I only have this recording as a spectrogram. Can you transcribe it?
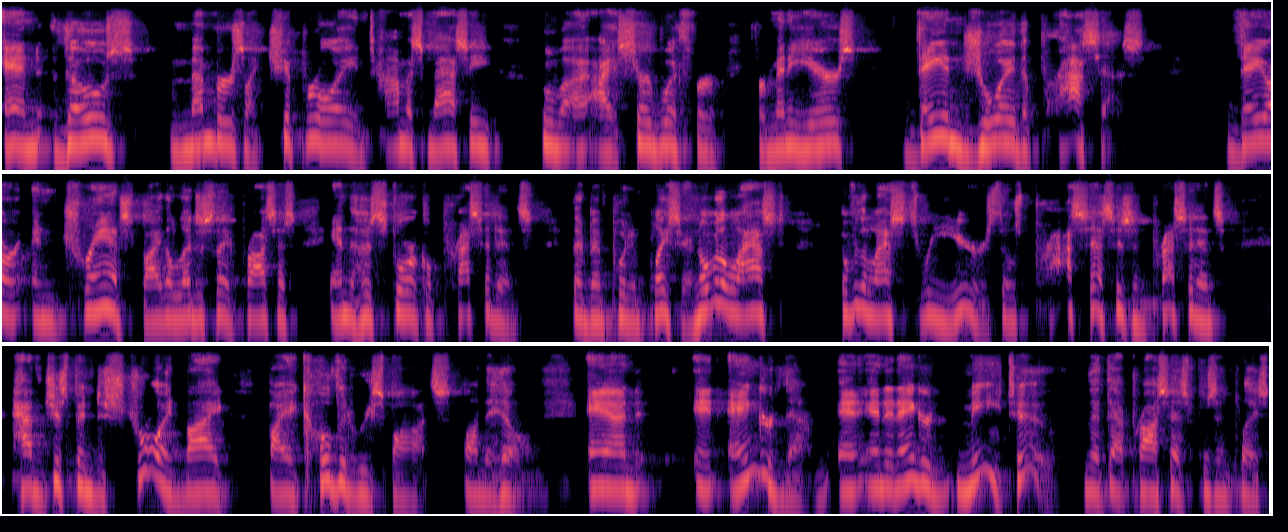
And those members like Chip Roy and Thomas Massie, whom I, I served with for, for many years, they enjoy the process. They are entranced by the legislative process and the historical precedents that have been put in place there. And over the last over the last three years, those processes and precedents have just been destroyed by by a COVID response on the Hill, and it angered them, and, and it angered me too that that process was in place.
